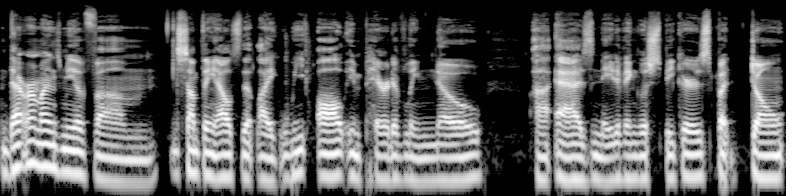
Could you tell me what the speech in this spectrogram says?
that reminds me of um, something else that like we all imperatively know uh, as native English speakers, but don't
